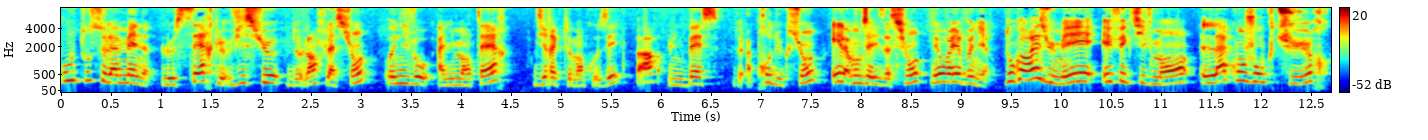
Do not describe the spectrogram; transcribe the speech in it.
où tout cela mène, le cercle vicieux de l'inflation au niveau alimentaire, directement causé par une baisse de la production et la mondialisation, mais on va y revenir. Donc en résumé, effectivement, la conjoncture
